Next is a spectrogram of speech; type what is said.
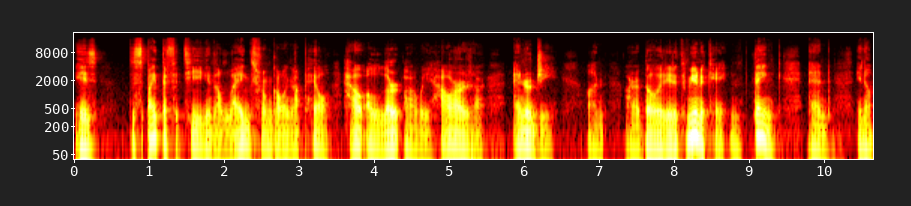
is, despite the fatigue in the legs from going uphill, how alert are we? How are our energy on our ability to communicate and think and, you know,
